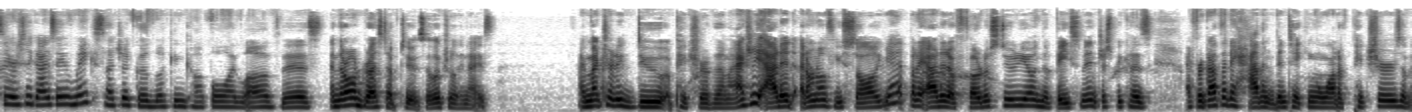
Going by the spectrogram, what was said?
Seriously, guys, they make such a good looking couple. I love this. And they're all dressed up too, so it looks really nice. I might try to do a picture of them. I actually added, I don't know if you saw yet, but I added a photo studio in the basement just because I forgot that I haven't been taking a lot of pictures of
